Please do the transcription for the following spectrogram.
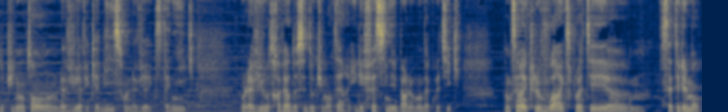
depuis longtemps. On l'a vu avec Abyss, on l'a vu avec Titanic, on l'a vu au travers de ses documentaires. Il est fasciné par le monde aquatique. Donc c'est vrai que le voir exploiter cet élément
